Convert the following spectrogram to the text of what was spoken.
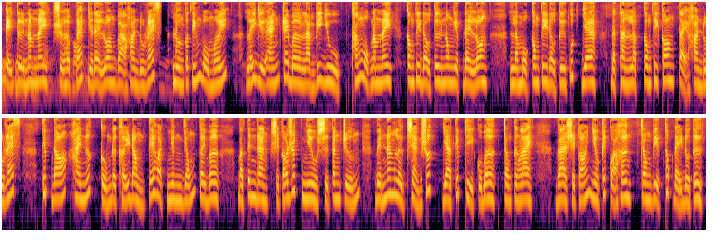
Kể từ năm nay, sự hợp tác giữa Đài Loan và Honduras luôn có tiến bộ mới. Lấy dự án trái làm ví dụ, tháng 1 năm nay, công ty đầu tư nông nghiệp Đài Loan là một công ty đầu tư quốc gia đã thành lập công ty con tại Honduras Tiếp đó, hai nước cũng đã khởi động kế hoạch nhân giống cây bơ. Bà tin rằng sẽ có rất nhiều sự tăng trưởng về năng lực sản xuất và tiếp thị của bơ trong tương lai và sẽ có nhiều kết quả hơn trong việc thúc đẩy đầu tư.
